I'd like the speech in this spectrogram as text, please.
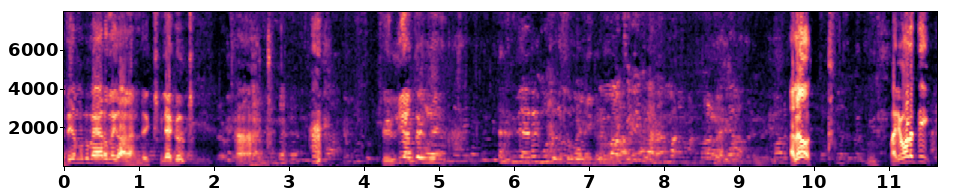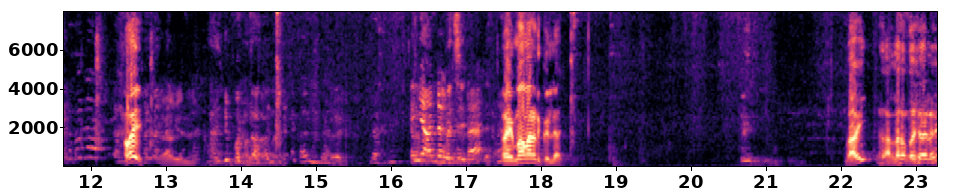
ഇത് നമുക്ക് വേറെ ഒന്ന് കാണാനുണ്ട് താത്തങ്ങളെ ഹലോ. മരുമോളെത്തി ഓയ്. ഓയ് ഇമ്മാമൻ എടുക്കില്ല. ഭാവി നല്ല സന്തോഷമല്ലേ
